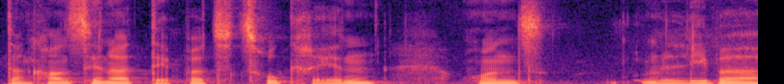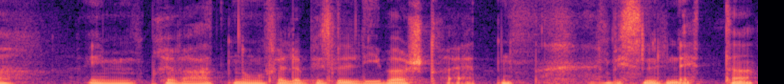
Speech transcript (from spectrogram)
dann kannst du ihn auch deppert zurückreden und lieber im privaten Umfeld ein bisschen lieber streiten, ein bisschen netter.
